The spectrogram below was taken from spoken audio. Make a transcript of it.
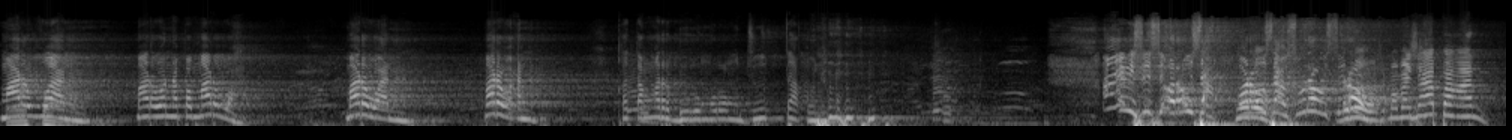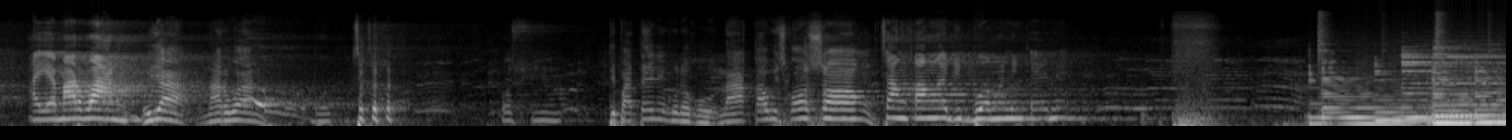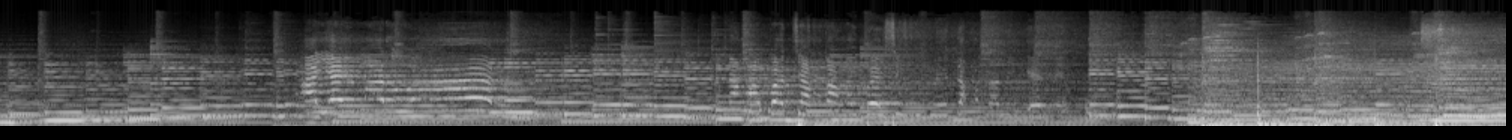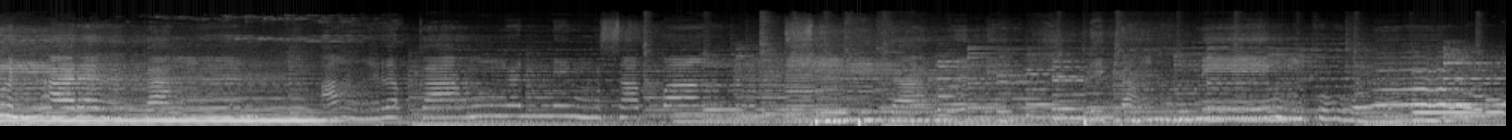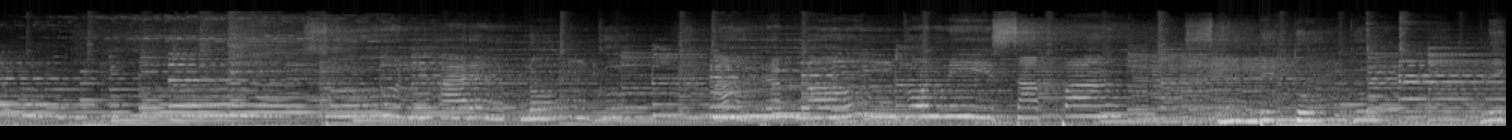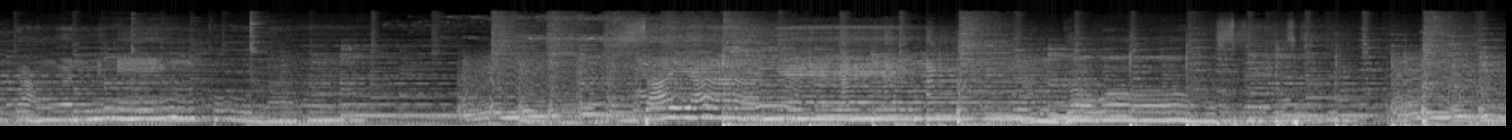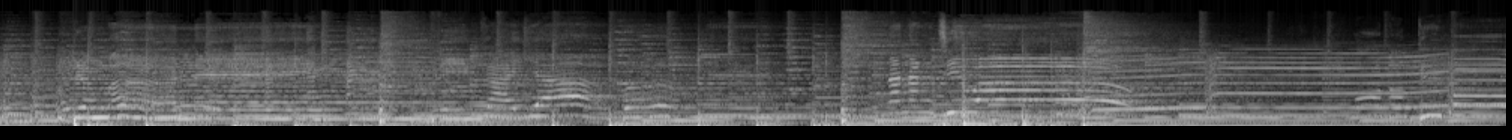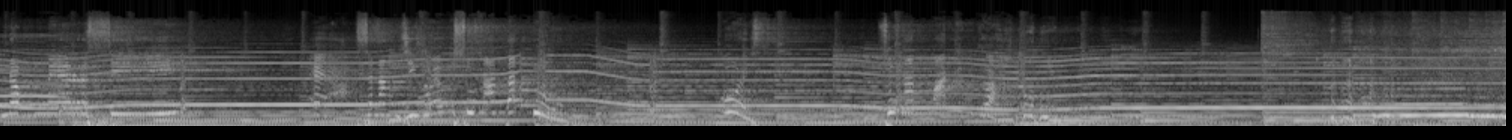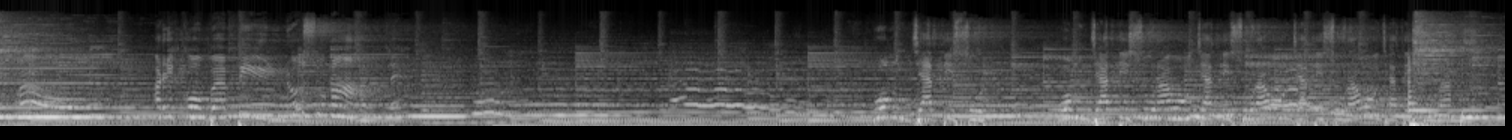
Marwan. Marwan apa Marwah? Marwan. Marwan. Ketengar durung rong juta Ayo isi si orang usah, orang usah, suruh, suruh. Cuma siapa kan? Ayah Marwan. Oh, iya, Narwan. Di Dipateni ini kudaku, laka wis kosong. Cangkangnya dibuang ini kayaknya. sunatan dulu. Wis. Sunat maninggal. oh, Riko Bepindo sunate. Wong jati sur, wong jati sura, wong jati sura, wong jati sura, wong jati sura.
